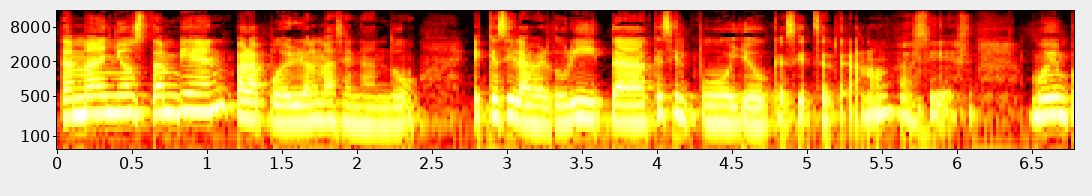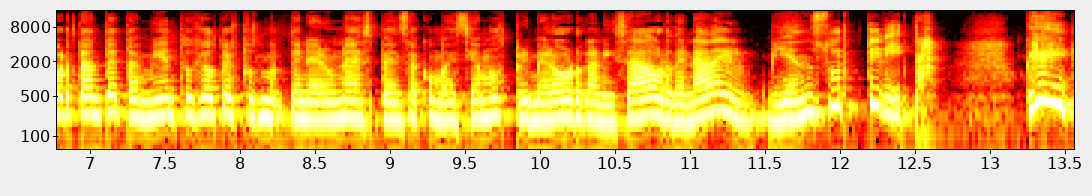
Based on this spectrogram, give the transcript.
tamaños también para poder ir almacenando eh, que si la verdurita, que si el pollo, que si etcétera, ¿no? Así es. Muy importante también tu Helters, pues tener una despensa, como decíamos, primero organizada, ordenada y bien surtidita. ¿Ok?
